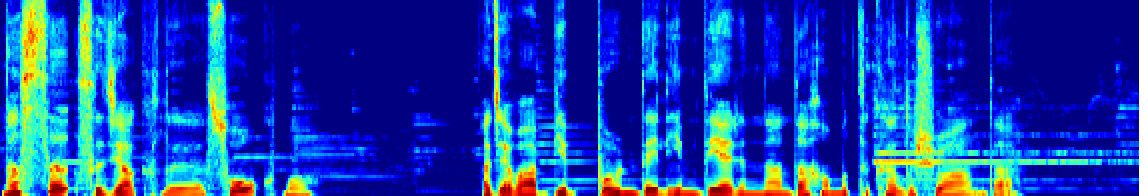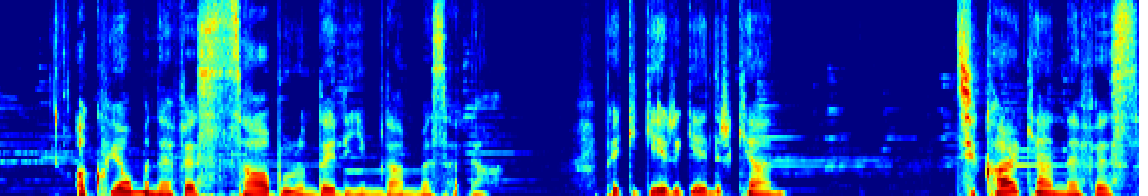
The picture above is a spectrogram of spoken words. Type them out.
Nasıl sıcaklığı? Soğuk mu? Acaba bir burun deliğim diğerinden daha mı tıkalı şu anda? Akıyor mu nefes sağ burun deliğimden mesela? Peki geri gelirken, çıkarken nefes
